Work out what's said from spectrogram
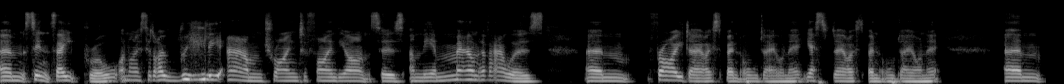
Um, since April, and I said I really am trying to find the answers, and the amount of hours. Um, Friday I spent all day on it. Yesterday I spent all day on it. Um,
